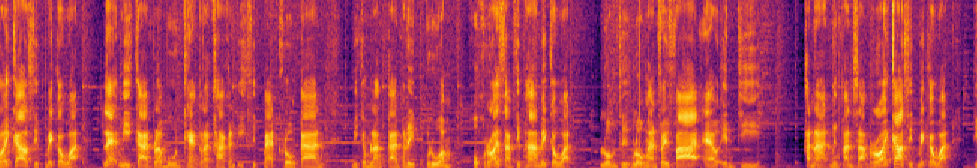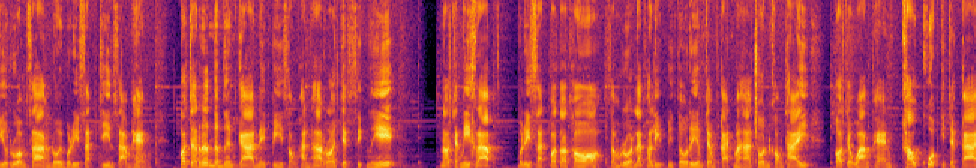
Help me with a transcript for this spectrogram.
390 เมกะวัตต์ และมีการประมูลแข่งราคากันอีก 18 โครงการ มีกำลังการผลิตรวม 635 เมกะวัตต์ รวมถึงโรงงานไฟฟ้า LNG ขนาด 1,390 เมกะวัตต์ ที่ร่วมสร้างโดยบริษัทจีน 3 แห่ง ก็จะเริ่มดำเนินการในปี 2570 นี้ นอกจากนี้ครับ บริษัทปตทสำรวจและผลิตปิโตรเลียมจำกัดมหาชนของไทย ก็จะวางแผนเข้าควบกิจการ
